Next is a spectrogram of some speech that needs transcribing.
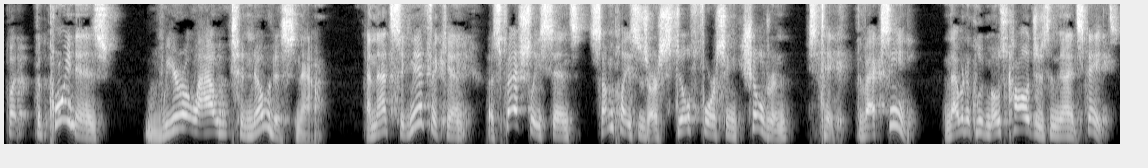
but the point is we're allowed to notice now. And that's significant, especially since some places are still forcing children to take the vaccine. And that would include most colleges in the United States.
